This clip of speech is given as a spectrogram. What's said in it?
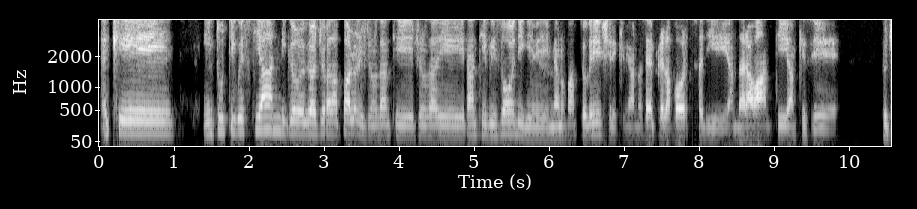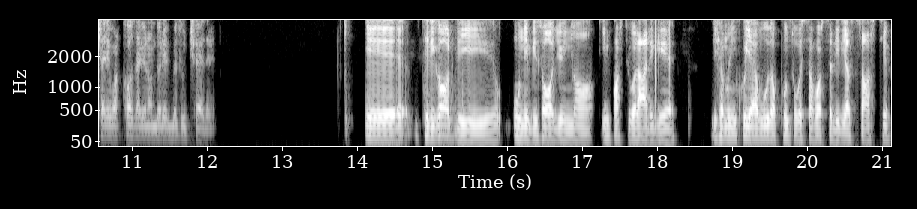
È che in tutti questi anni che ho, che ho giocato a pallone ci sono, tanti, ci sono stati tanti episodi che mi hanno fatto crescere e che mi hanno sempre la forza di andare avanti anche se succede qualcosa che non dovrebbe succedere. E ti ricordi un episodio in, in particolare che, diciamo, in cui hai avuto appunto questa forza di rialzarti?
